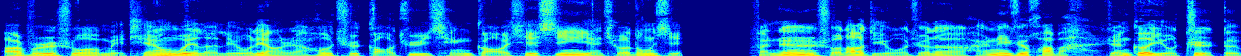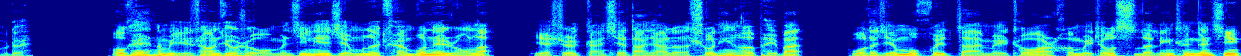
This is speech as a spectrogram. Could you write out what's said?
而不是说每天为了流量，然后去搞剧情，搞一些吸引眼球的东西。反正说到底，我觉得还是那句话吧，人各有志，对不对？OK，那么以上就是我们今天节目的全部内容了，也是感谢大家的收听和陪伴。我的节目会在每周二和每周四的凌晨更新，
